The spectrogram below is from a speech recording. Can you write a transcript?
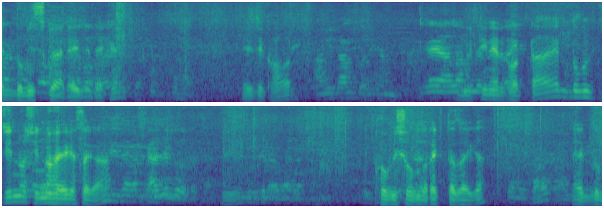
একদম স্কোয়ার এই যে দেখেন। এই যে ঘর। মানে টিনের ঘরটা একদম জীর্ণ শীর্ণ হয়ে গেছে গা। খুবই সুন্দর একটা জায়গা। একদম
